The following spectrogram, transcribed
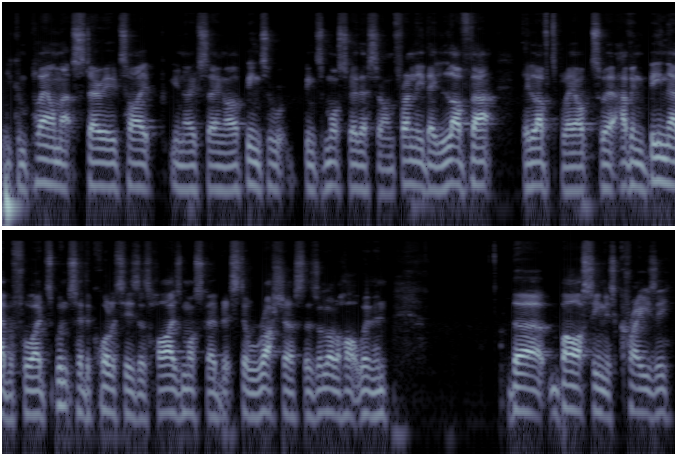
You can play on that stereotype, you know, saying oh, I've been to been to Moscow, there, so I'm friendly. They love that. They love to play up to it. Having been there before, I wouldn't say the quality is as high as Moscow, but it's still Russia. So there's a lot of hot women. The bar scene is crazy.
